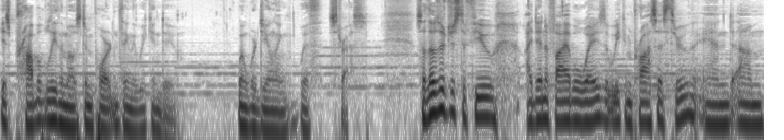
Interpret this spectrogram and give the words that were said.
is probably the most important thing that we can do when we're dealing with stress. So those are just a few identifiable ways that we can process through and um,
